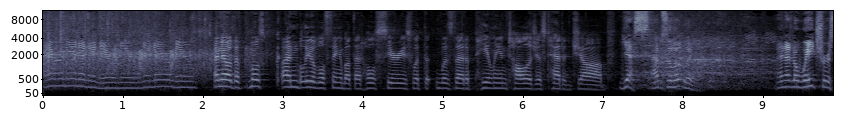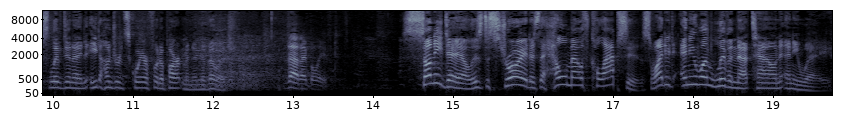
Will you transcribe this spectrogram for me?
I know the most unbelievable thing about that whole series was that a paleontologist had a job. Yes, absolutely. And that a waitress lived in an 800 square foot apartment in the village. That I believed. Sunnydale is destroyed as the Hellmouth collapses. Why did anyone live in that town anyway?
